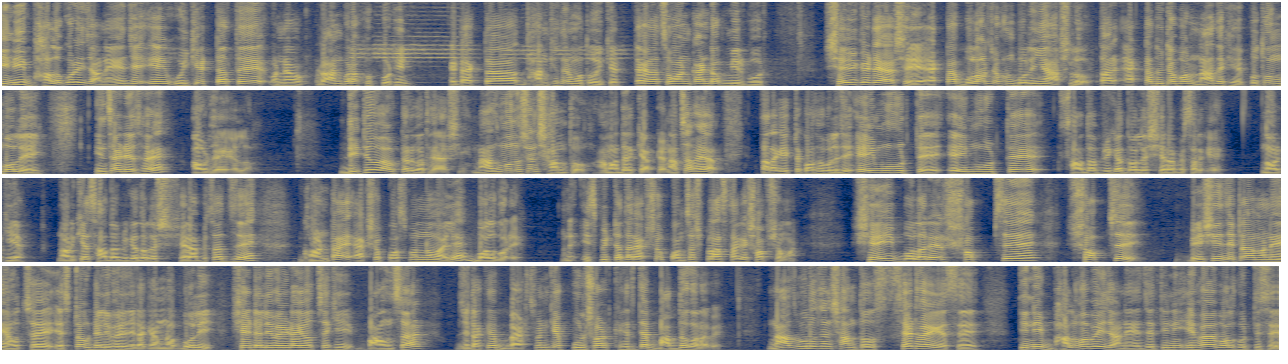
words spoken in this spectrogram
তিনি ভালো করেই জানে যে এই উইকেটটাতে মানে রান করা খুব কঠিন। এটা একটা ধান ক্ষেতের মতো উইকেট। দেখা যাচ্ছে ওয়ান কাইন্ড অফ মিরপুর। সেই উইকেটে আসে একটা বোলার যখন বোলিংয়ে আসলো, তার একটা দুইটা বল না দেখে প্রথম বলেই ইনসাইড এজ হয়ে আউট হয়ে গেল। দ্বিতীয় আউটটার কথায় আসি। নাজমুল হোসেন শান্ত, আমাদের ক্যাপ্টেন আচ্ছা ভাইয়া তার আগে একটা কথা বলে যে এই মুহূর্তে এই মুহূর্তে সাউথ আফ্রিকা দলের সেরা পেসারকে নরকিয়া। নরকিয়া সাউথ আফ্রিকা দলের সেরা পেসার যে ঘন্টায় একশো পঁচপান্ন মাইলে বল করে। মানে স্পিডটা তার একশো পঞ্চাশ প্লাস থাকে সব সময়। সেই বোলারের সবচেয়ে সবচেয়ে বেশি যেটা মানে হচ্ছে স্টক ডেলিভারি যেটাকে আমরা বলি, সেই ডেলিভারিটাই হচ্ছে কি বাউন্সার যেটাকে ব্যাটসম্যানকে পুল শট খেলতে বাধ্য করাবে। নাজমুল হোসেন শান্ত সেট হয়ে গেছে তিনি ভালোভাবেই জানে যে তিনি এভাবে বল করতেছে,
